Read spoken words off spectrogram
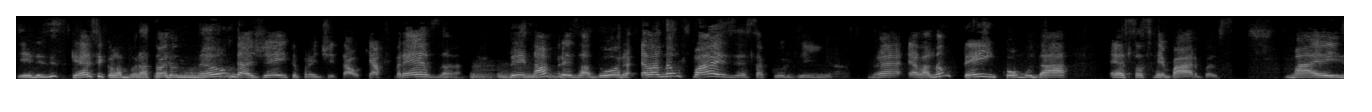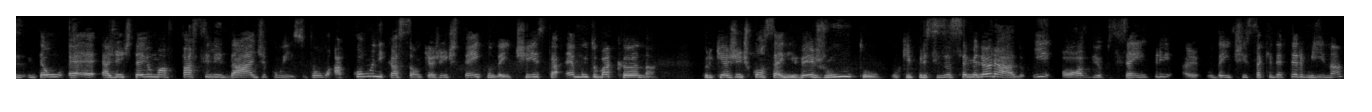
E eles esquecem que o laboratório não dá jeito para digital, que a fresa, na fresadora, ela não faz essa curvinha, né? Ela não tem como dar essas rebarbas. Mas, então, é, é, a gente teve uma facilidade com isso. Então, a comunicação que a gente tem com o dentista é muito bacana, porque a gente consegue ver junto o que precisa ser melhorado. E, óbvio, sempre o dentista que determina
